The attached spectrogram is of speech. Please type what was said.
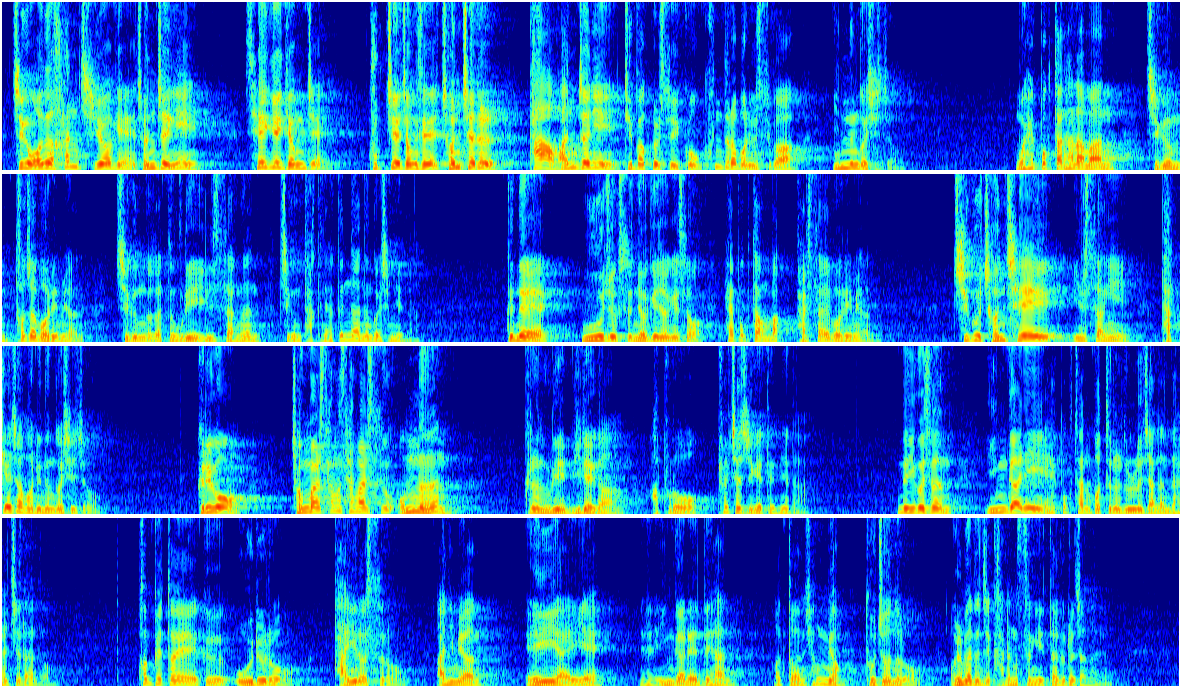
지금 어느 한 지역의 전쟁이 세계 경제, 국제 정세 전체를 다 완전히 뒤바꿀 수 있고 흔들어 버릴 수가 있는 것이죠. 뭐 핵폭탄 하나만 지금 터져버리면 지금과 같은 우리의 일상은 지금 다 그냥 끝나는 것입니다. 근데 우후죽순 여기저기서 핵폭탄 막 발사해버리면 지구 전체의 일상이 다 깨져버리는 것이죠. 그리고 정말 상상할 수 없는 그런 우리의 미래가 앞으로 펼쳐지게 됩니다. 근데 이것은 인간이 핵폭탄 버튼을 누르지 않는다 할지라도 컴퓨터의 그 오류로 바이러스로 아니면 AI의 인간에 대한 어떤 혁명, 도전으로 얼마든지 가능성이 있다 그러잖아요.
